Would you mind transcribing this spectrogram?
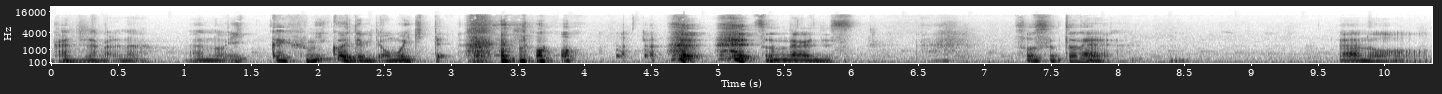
感じだからな。あの一回踏み越えてみて思い切って。そんな感じです。そうするとねあの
